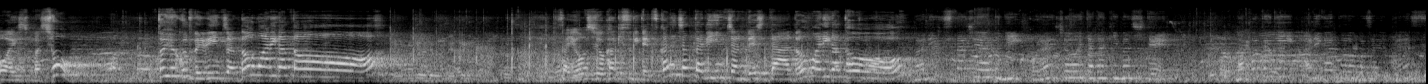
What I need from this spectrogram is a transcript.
お会いしましょう。ということでりんちゃんどうもありがとう。さあ用紙を書きすぎて疲れちゃったりんちゃんでした。どうもありがとう。来場いただきまして誠にありがとうございます。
